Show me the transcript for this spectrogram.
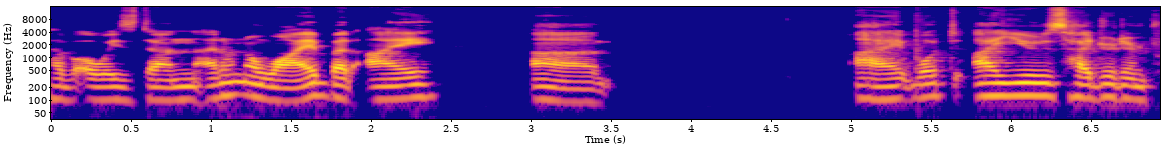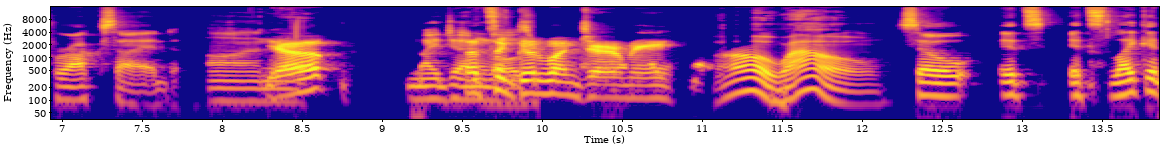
have always done. I don't know why, but I, uh, I what I use hydrogen peroxide on Yep. my genitals. That's a good one, Jeremy. Oh, wow. So it's it's like a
